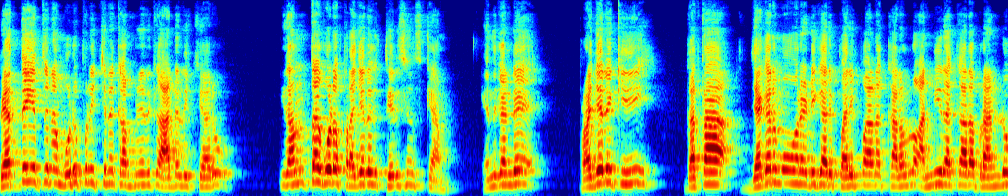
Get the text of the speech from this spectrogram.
పెద్ద ఎత్తున ముడుపునిచ్చిన కంపెనీలకు ఆర్డర్ ఇచ్చారు. ఇదంతా కూడా ప్రజలకు తెలిసిన స్కామ్. ఎందుకంటే ప్రజలకి గత జగన్మోహన్ రెడ్డి గారి పరిపాలన కాలంలో అన్ని రకాల బ్రాండ్లు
